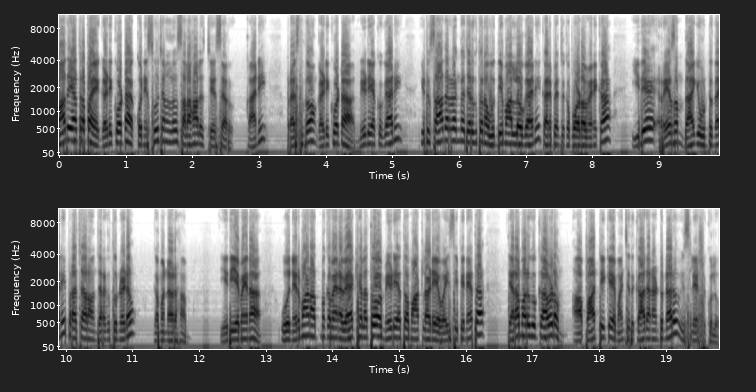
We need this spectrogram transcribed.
పాదయాత్రపై గడికోట కొన్ని సూచనలు సలహాలు చేశారు. కానీ ప్రస్తుతం గడికోట మీడియాకు గాని ఇటు సాధారణంగా జరుగుతున్న ఉద్యమాల్లో గాని కనిపించకపోవడం వెనుక ఇదే రీజన్ దాగి ఉంటుందని ప్రచారం జరుగుతుండడం గమనార్హం. ఏది ఏమైనా ఓ నిర్మాణాత్మకమైన వ్యాఖ్యలతో మీడియాతో మాట్లాడే వైసీపీ నేత తెరమరుగు కావడం ఆ పార్టీకే మంచిది కాదని అంటున్నారు విశ్లేషకులు.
